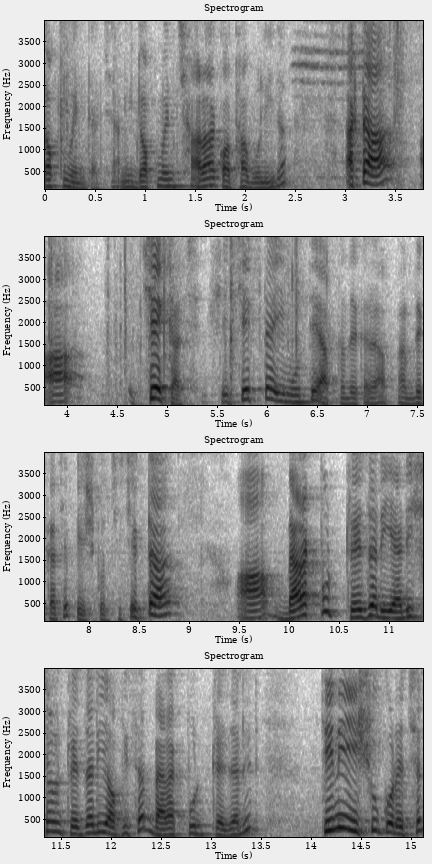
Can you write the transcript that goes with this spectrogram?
ডকুমেন্ট আছে, আমি ডকুমেন্ট ছাড়া কথা বলি না। একটা চেক আছে। সেই চেকটা এই মুহূর্তে আপনাদের কাছে আপনাদের কাছে পেশ করছি। চেকটা Barrackpore treasury additional treasury officer Barrackpore ট্রেজারির তিনি ইস্যু করেছেন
